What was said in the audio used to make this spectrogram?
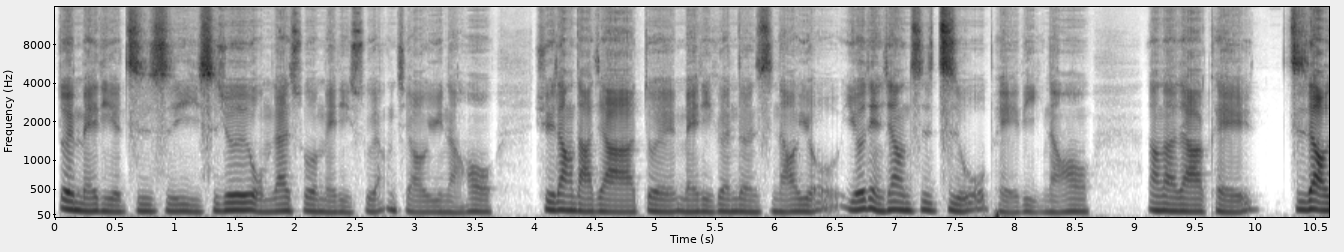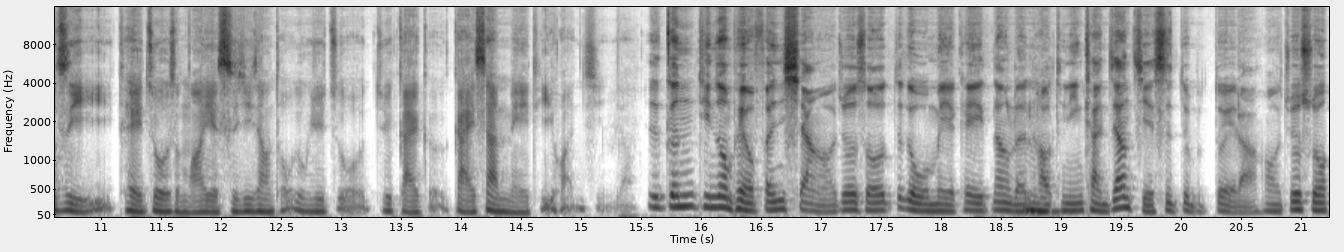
对媒体的知识意识，就是我们在说媒体素养教育，然后。去让大家对媒体更认识，然后有有点像是自我培力，然后让大家可以知道自己可以做什么，也实际上投入去做，去改革改善媒体环境，这样。就是跟听众朋友分享哦，就是说这个我们也可以让人好听听看，嗯、这样解释对不对啦？哈，就是说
